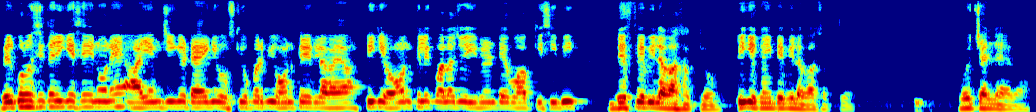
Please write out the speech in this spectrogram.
बिल्कुल उसी तरीके से इन्होंने आईएमजी के टैग है उसके ऊपर भी ऑन क्लिक लगाया। ठीक है ऑन क्लिक वाला जो इवेंट है, वो आप किसी भी डिफ पे भी लगा सकते हो। ठीक है, कहीं पे भी लगा सकते हो। वो चल जाएगा।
